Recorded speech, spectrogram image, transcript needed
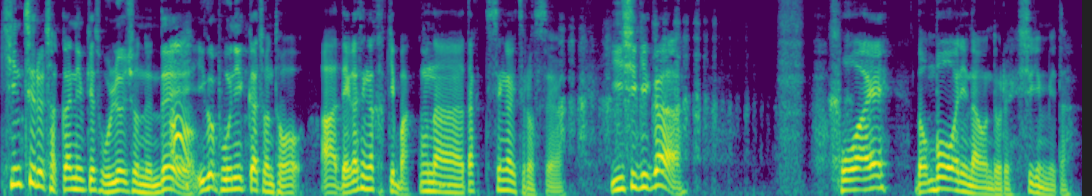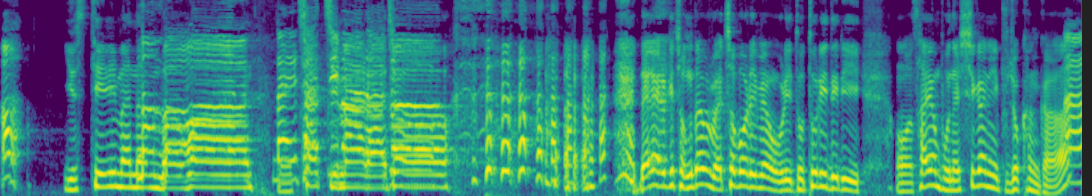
힌트를 작가님께서 올려주셨는데 어. 이걸 보니까 전 더 아 내가 생각하기 맞구나 딱 생각이 들었어요. 이 시기가 보아의 넘버원이 나온 노래 시기입니다. 어 You still my number one. 날 찾지 말아줘. 내가 이렇게 정답을 외쳐버리면 우리 도토리들이 어, 사연 보낼 시간이 부족한가? 아.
